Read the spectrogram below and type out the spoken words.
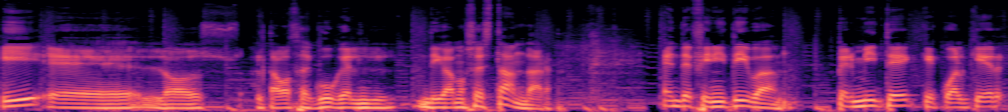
y eh, los altavoces Google, digamos, estándar. En definitiva, permite que cualquier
